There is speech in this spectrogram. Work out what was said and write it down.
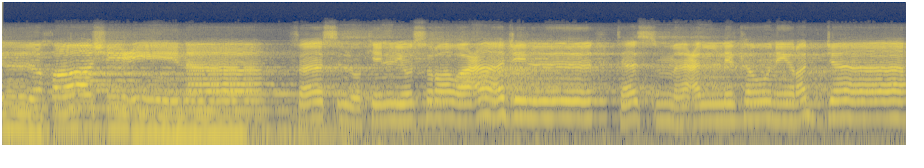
الخاشعين. فاسلك اليسر وعاجل تسمعا للكون رجا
